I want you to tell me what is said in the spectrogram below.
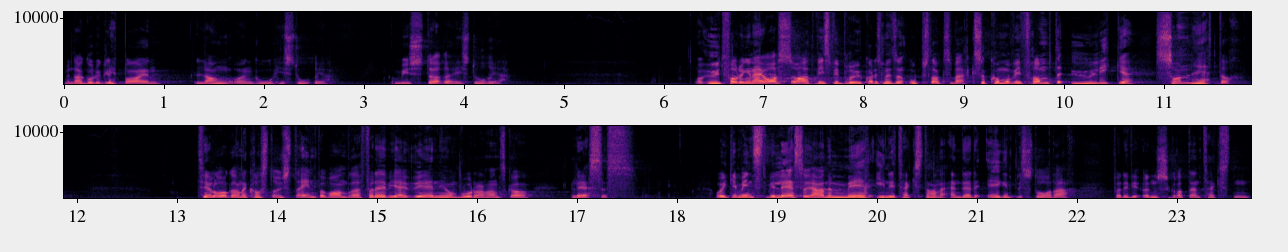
Men da går du glipp av en lang og en god historie. Og mye større historie. Og Utfordringen er jo også at hvis vi bruker det som et sånn oppslagsverk, så kommer vi fram til ulike sannheter. Teologene kaster jo stein på hverandre fordi vi er uenige om hvordan han skal leses. Og ikke minst, Vi leser gjerne mer inn i tekstene enn det det egentlig står der, fordi vi ønsker at den teksten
